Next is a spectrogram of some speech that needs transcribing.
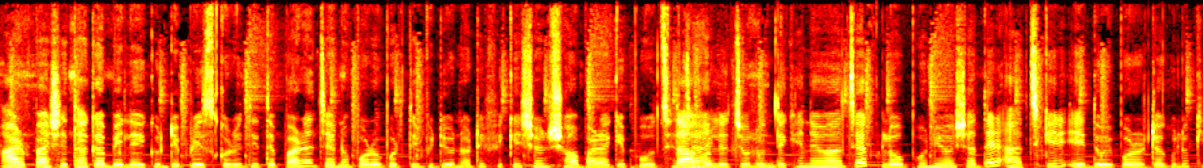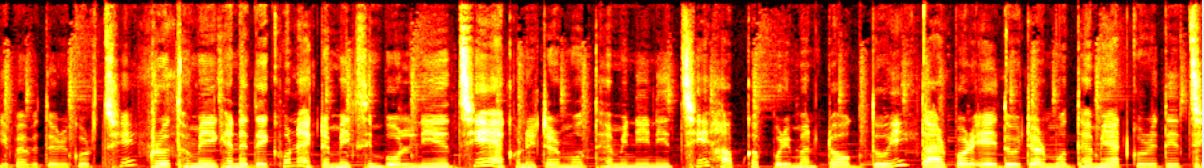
আর পাশে থাকা বেল আইকনটি প্রেস করে দিতে পারেন যেন পরবর্তী ভিডিও নোটিফিকেশন সবার আগে পৌঁছে। তাহলে চলুন দেখে নেওয়া যাক লোভনীয় স্বাদের আজকের এই দই পরোটাগুলো কীভাবে তৈরি করছি। প্রথমে এখানে দেখুন একটা মিক্সিং বোল নিয়েছি। এখন এটার মধ্যে আমি নিয়ে নিচ্ছি হাফ কাপ পরিমাণ টক দই। তারপর এই দইটার মধ্যে আমি অ্যাড করে দিচ্ছি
